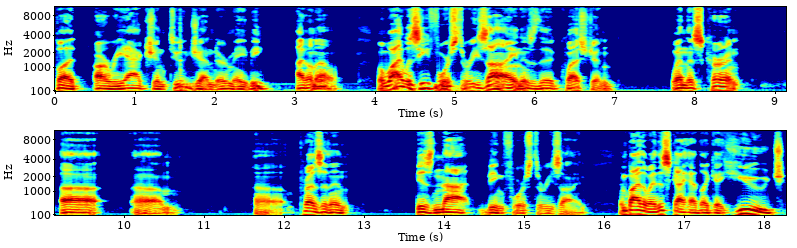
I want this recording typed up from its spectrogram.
but our reaction to gender, maybe. I don't know. But why was he forced to resign is the question when this current uh, um, uh, president is not being forced to resign. And by the way, this guy had like a huge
